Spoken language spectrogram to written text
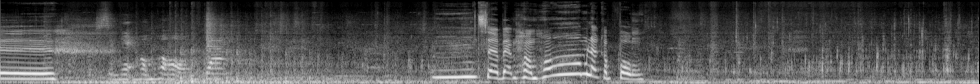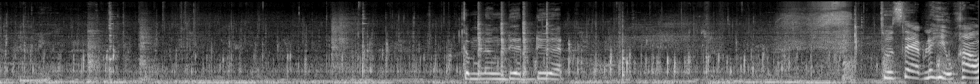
อร์ๆสังแงะหอมๆจ้าอืมเสิร์ฟแบบหอมๆแล้วก็ป่งกำลังเดือดเดือดสุดแสบและหิวเขาว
